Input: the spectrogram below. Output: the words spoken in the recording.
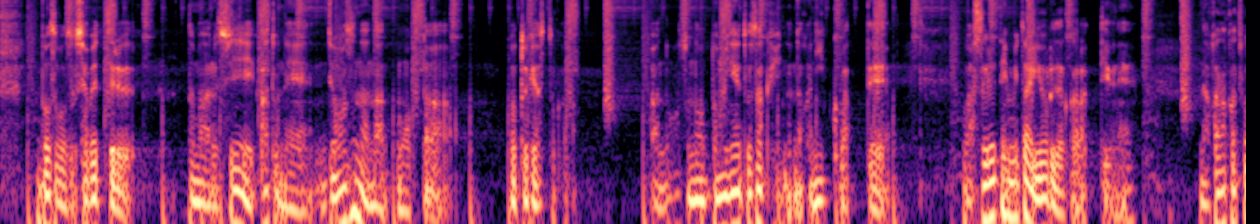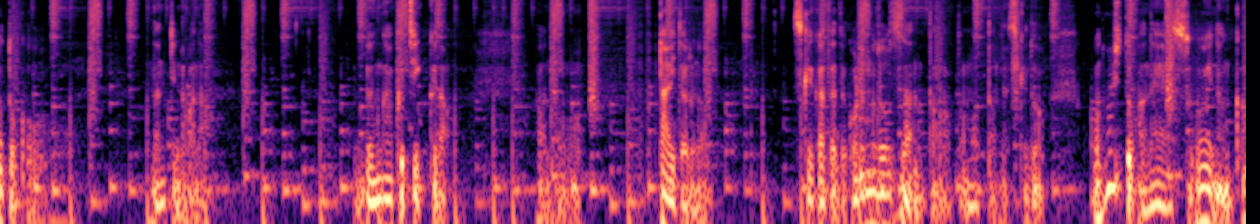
ボソボソ喋ってるのもあるしあとね上手だなと思ったポッドキャストがあのそのノミネート作品の中に1個あって「忘れてみたい夜だから」っていうねなかなかちょっとこう何て言うのかな。文学チックなあのタイトルの付け方でこれも上手だなと思ったんですけどこの人がねすごいなんか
